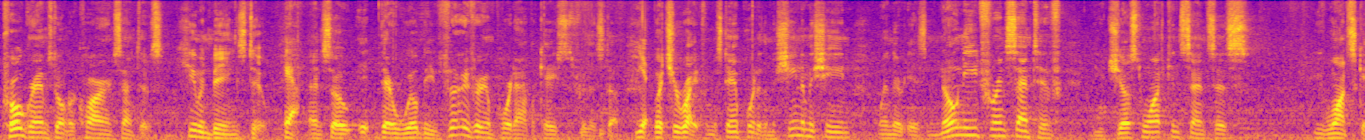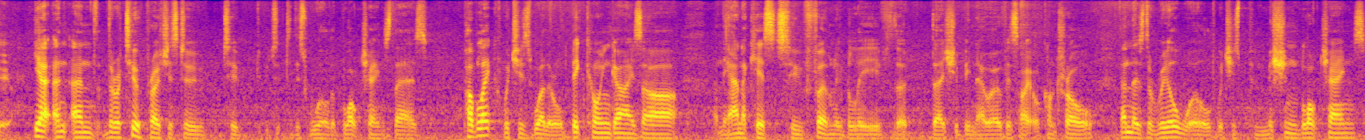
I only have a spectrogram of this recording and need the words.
programs don't require incentives. Human beings do. Yeah. And so it, there will be very very important applications for this stuff. Yep. But you're right from the standpoint of the machine to machine, when there is no need for incentive, you just want consensus, you want scale. Yeah, and, and there are two approaches to, to, to this world of blockchains. There's public, which is where the all Bitcoin guys are, and the anarchists who firmly believe that there should be no oversight or control. Then there's the real world, which is permission blockchains.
